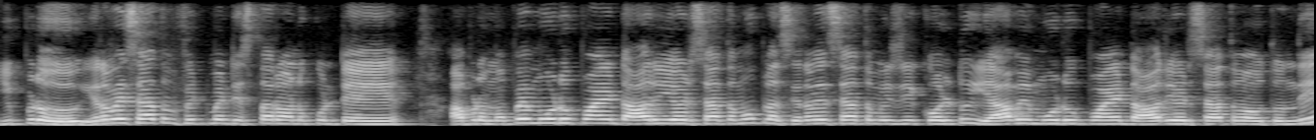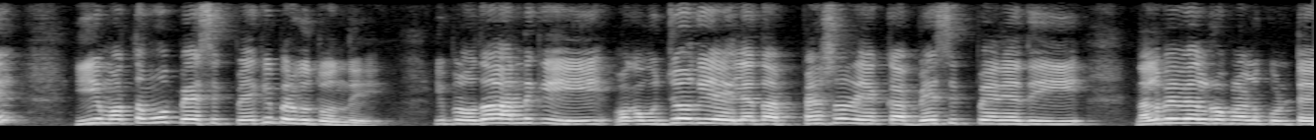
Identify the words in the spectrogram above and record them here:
ఇప్పుడు ఇరవై శాతం ఫిట్మెంట్ ఇస్తారు అనుకుంటే అప్పుడు ముప్పై మూడు పాయింట్ ఆరు ఏడు శాతము ప్లస్ ఇరవై శాతం ఈజ్ ఈక్వల్ టు యాభై మూడు పాయింట్ ఆరు ఏడు శాతం అవుతుంది. ఈ మొత్తము బేసిక్ పేకి పెరుగుతుంది. ఇప్పుడు ఉదాహరణకి ఒక ఉద్యోగి లేదా పెన్షనర్ యొక్క బేసిక్ పే అనేది నలభై వేల రూపాయలు అనుకుంటే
